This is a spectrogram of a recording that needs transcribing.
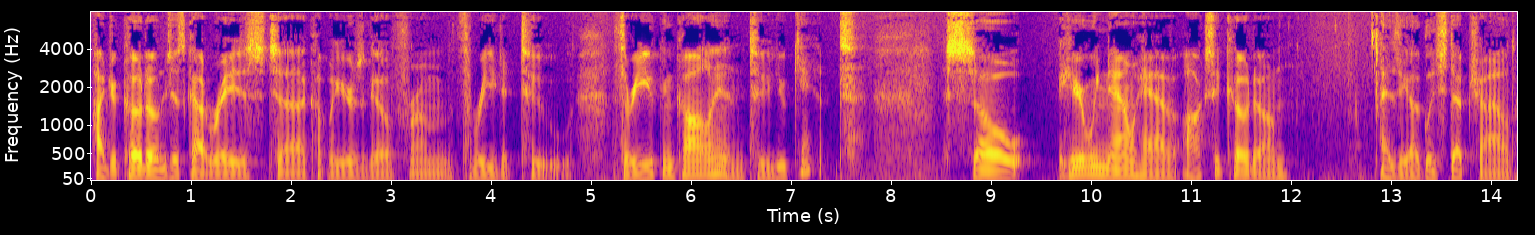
Hydrocodone just got raised uh, a couple years ago from 3 to 2. 3 you can call in, 2 you can't. So here we now have oxycodone as the ugly stepchild,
